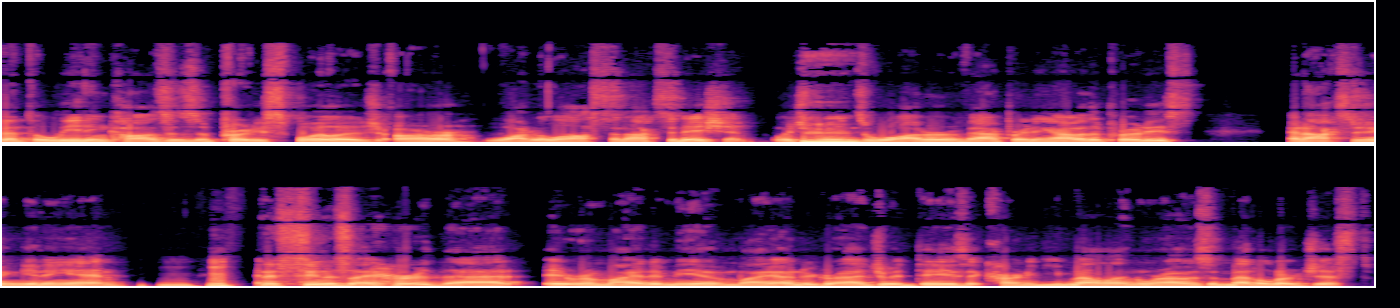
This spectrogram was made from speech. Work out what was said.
that the leading causes of produce spoilage are water loss and oxidation, which mm-hmm. means water evaporating out of the produce and oxygen getting in. Mm-hmm. And as soon as I heard that, it reminded me of my undergraduate days at Carnegie Mellon, where I was a metallurgist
